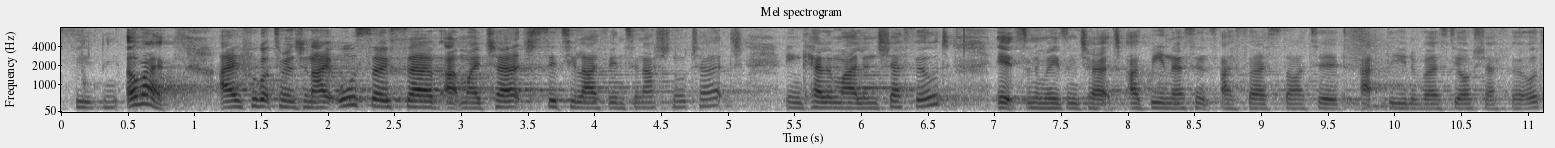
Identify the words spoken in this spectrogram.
speaking. All right, I forgot to mention I also serve at my church, City Life International Church in Kelham Island, Sheffield. It's an amazing church. I've been there since I first started at the University of Sheffield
